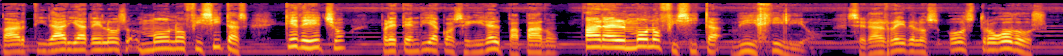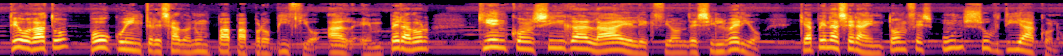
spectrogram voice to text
partidaria de los monofisitas, que de hecho pretendía conseguir el papado para el monofisita Vigilio. Será el rey de los ostrogodos. Teodato, poco interesado en un papa propicio al emperador, quien consiga la elección de Silverio, que apenas era entonces un subdiácono.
